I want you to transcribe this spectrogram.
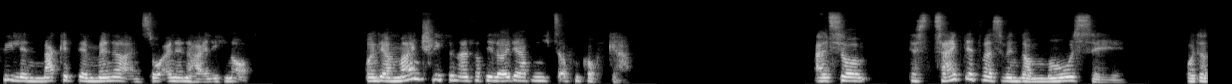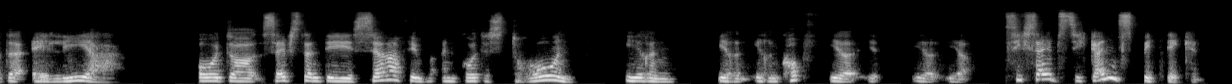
viele nackte Männer an so einen heiligen Ort. Und er meint schlicht und einfach, die Leute haben nichts auf dem Kopf gehabt. Also, das zeigt etwas, wenn der Mose oder der Elia oder selbst dann die Seraphim an Gottes Thron ihren, ihren, ihren Kopf, ihr, ihr, ihr, ihr sich selbst, sich ganz bedecken.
